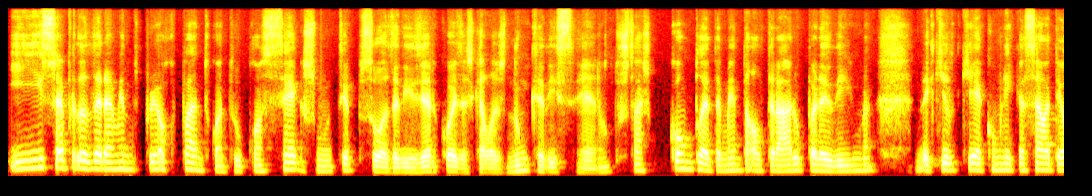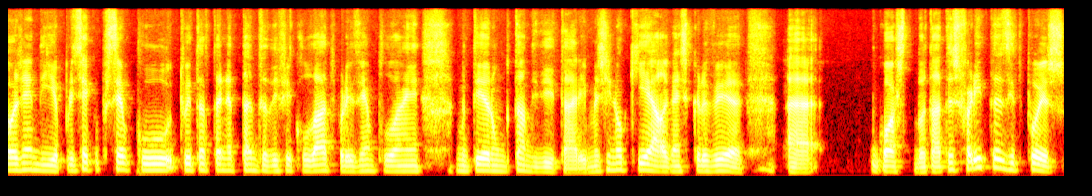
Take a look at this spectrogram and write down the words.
E isso é verdadeiramente preocupante. Quando tu consegues meter pessoas a dizer coisas que elas nunca disseram, tu estás completamente a alterar o paradigma daquilo que é a comunicação até hoje em dia. Por isso é que eu percebo que o Twitter tenha tanta dificuldade, por exemplo, em meter um botão de editar. Imagina o que é alguém escrever. Uh, gosto de batatas fritas e depois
